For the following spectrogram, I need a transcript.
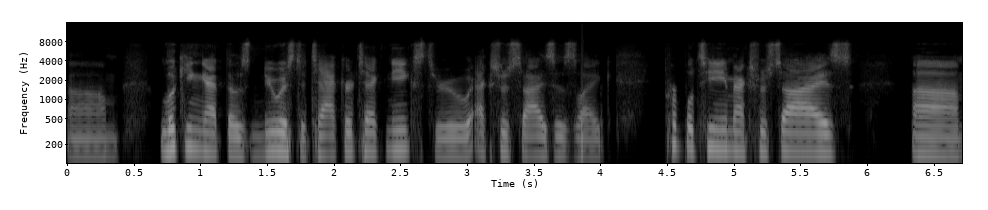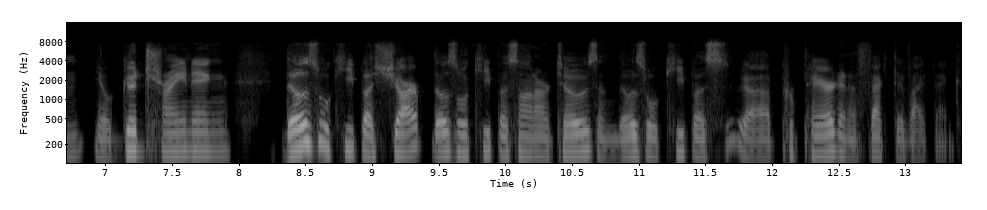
Um, looking at those newest attacker techniques through exercises like purple team exercise, um, you know, good training. Those will keep us sharp. Those will keep us on our toes, and those will keep us uh, prepared and effective. I think.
